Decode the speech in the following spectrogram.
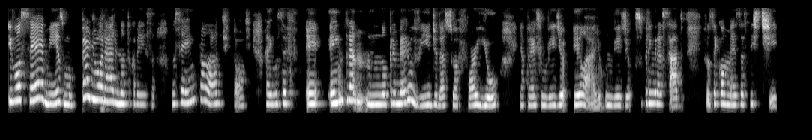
E você mesmo perde o horário na tua cabeça. Você entra lá no TikTok, aí você entra no primeiro vídeo da sua For You e aparece um vídeo hilário, um vídeo super engraçado. Você começa a assistir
